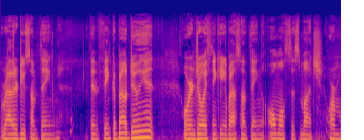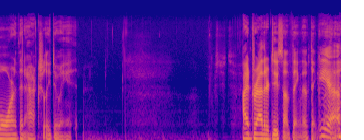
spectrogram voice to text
rather do something than think about doing it or enjoy thinking about something almost as much or more than actually doing it? I'd rather do something than think about Yeah.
